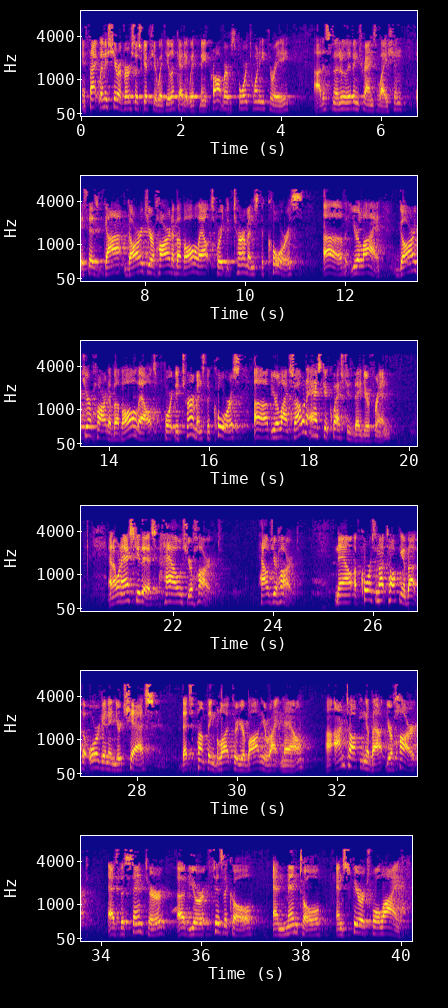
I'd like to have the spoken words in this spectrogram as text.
In fact, let me share a verse of scripture with you. Look at it with me. Proverbs 4.23. Uh, this is the New Living Translation. It says, guard your heart above all else for it determines the course of your life. Guard your heart above all else for it determines the course of your life. So I want to ask you a question today, dear friend. And I want to ask you this. How's your heart? How's your heart? Now, of course, I'm not talking about the organ in your chest that's pumping blood through your body right now. Uh, I'm talking about your heart as the center of your physical and mental and spiritual life.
